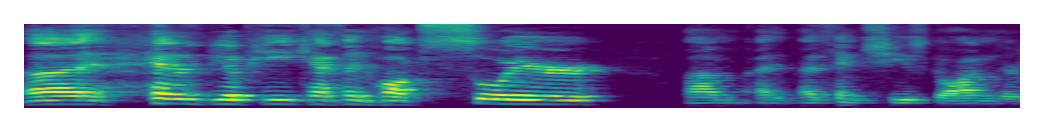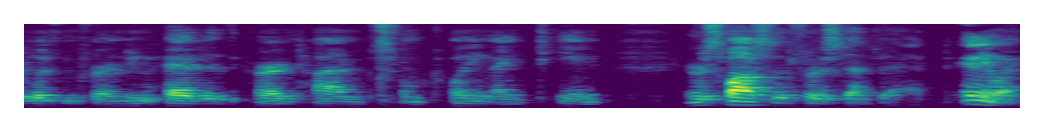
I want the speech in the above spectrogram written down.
uh, head of the BOP, Kathleen Hawk Sawyer, um, I, I, think she's gone. They're looking for a new head at the current times from 2019 in response to the First Step Act. Anyway,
